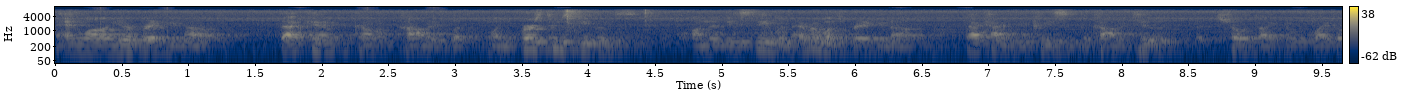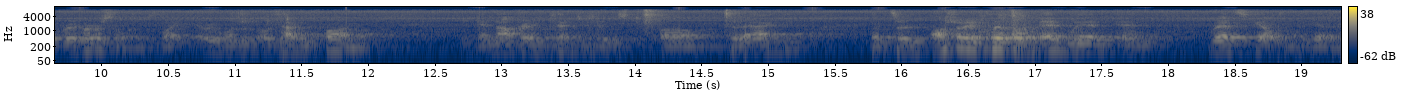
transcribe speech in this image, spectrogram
and while you're breaking up, that can become comedy. But when the first two seasons on NBC, when everyone's breaking up, that kind of decreases the comedy too. It showed like it was like a rehearsal. It was like everyone was having fun and not paying attention uh, to the acting. But I'll show you a clip of Ed Wynn and Red Skelton together.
